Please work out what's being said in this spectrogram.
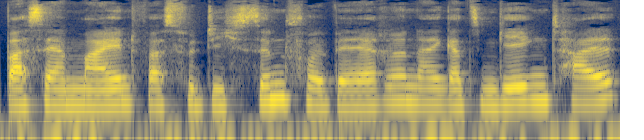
was er meint, was für dich sinnvoll wäre. Nein, ganz im Gegenteil.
